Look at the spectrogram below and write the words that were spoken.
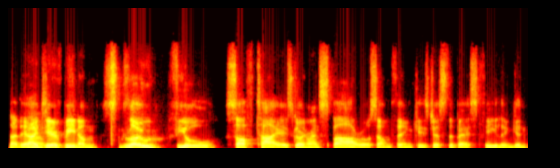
like the Yeah. idea of being on low fuel, soft tires, going around Spa or something is just the best feeling. And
